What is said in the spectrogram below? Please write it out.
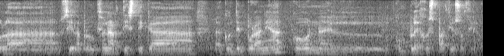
o la, sí, la producción artística contemporánea con el complejo espacio social.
